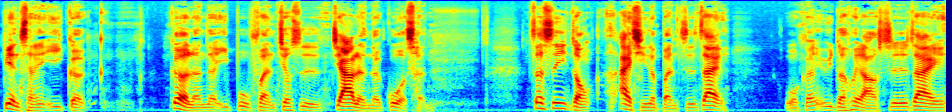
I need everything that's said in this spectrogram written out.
变成一个个人的一部分，就是家人的过程。这是一种爱情的本质。在我跟余德慧老师在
